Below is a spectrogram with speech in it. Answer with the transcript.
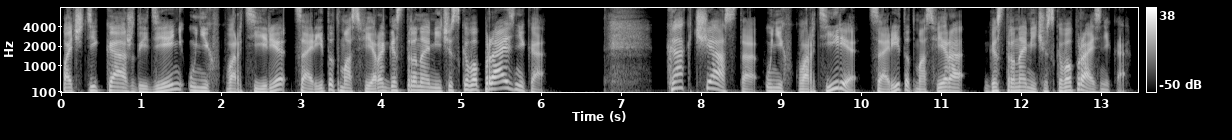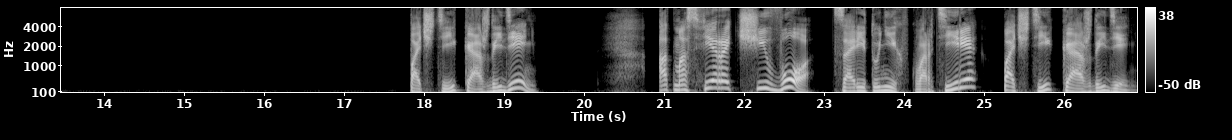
Почти каждый день у них в квартире царит атмосфера гастрономического праздника. Как часто у них в квартире царит атмосфера гастрономического праздника. Почти каждый день. Атмосфера чего царит у них в квартире почти каждый день?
